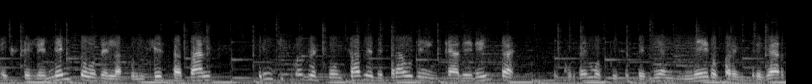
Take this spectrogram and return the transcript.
ex elemento de la Policía Estatal, principal responsable de fraude en Cadereyta. Recordemos que se pedían dinero para entregar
